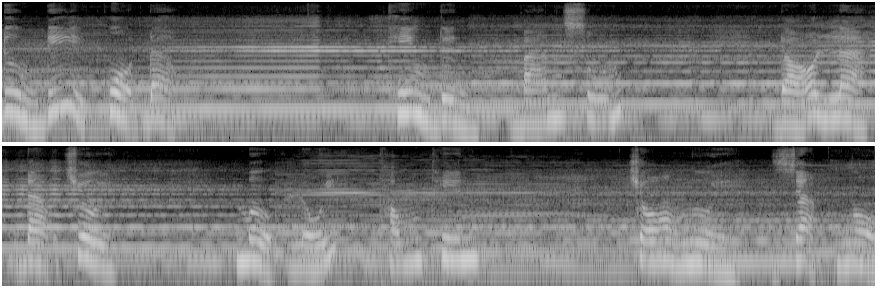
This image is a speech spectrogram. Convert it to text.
Đường đi của đạo. Thiên đình bán xuống. Đó là đạo trời. Mở lối thông thiên. Cho người giác ngộ.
